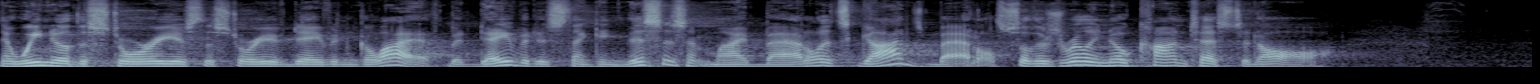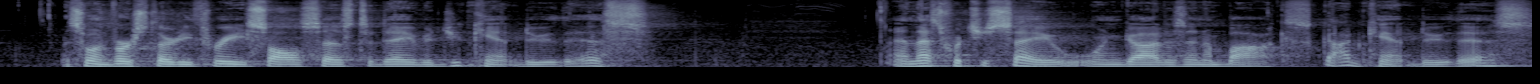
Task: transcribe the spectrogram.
Now, we know the story is the story of David and Goliath, but David is thinking, this isn't my battle, it's God's battle. So there's really no contest at all. So in verse 33, Saul says to David, You can't do this. And that's what you say when God is in a box God can't do this.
